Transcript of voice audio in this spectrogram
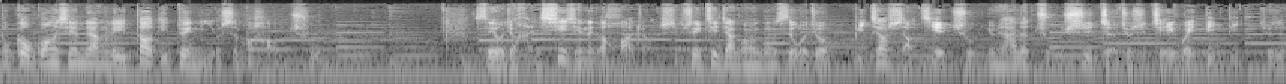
不够光鲜亮丽，到底对你有什么好处？所以我就很谢谢那个化妆师，所以这家公关公司我就比较少接触，因为他的主事者就是这一位弟弟，就是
